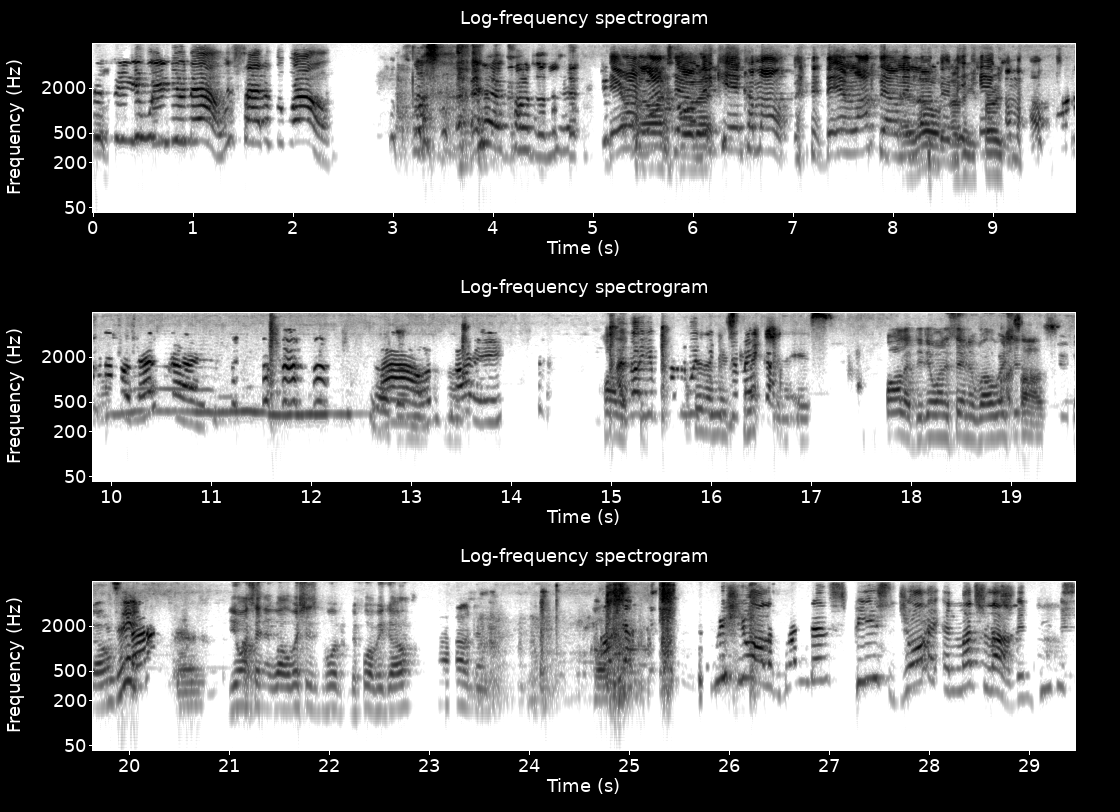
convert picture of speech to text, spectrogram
to see you. Where are you now? Which side of the world? look, hold on, look. They're on lockdown. They can't come out. They're in lockdown in Hello, London. I They can't come out. Oh, that's right. wow, I'm sorry. I Paula, know you probably went to Jamaica. Paula, did you want to say any well wishes? before you go? Is it? Do you want to say any well wishes before, before we go? Oh, hold on. Oh, yeah. We wish you all abundance, peace, joy, and much love in Jesus'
